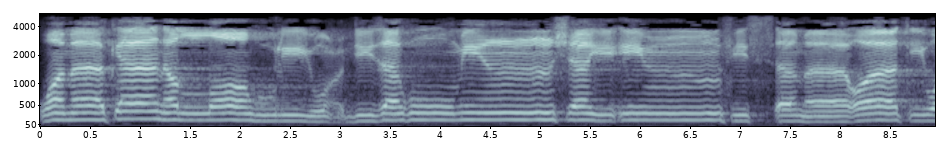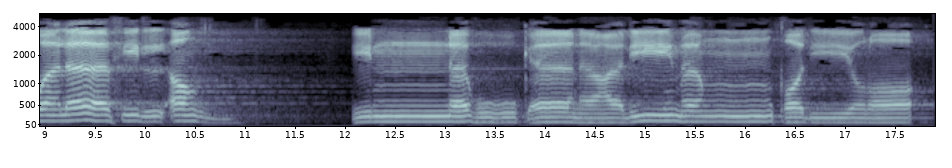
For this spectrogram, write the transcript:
وَمَا كَانَ اللَّهُ لِيُعْجِزَهُ مِنْ شَيْءٍ فِي السَّمَاوَاتِ وَلَا فِي الْأَرْضِ إِنَّهُ كَانَ عَلِيمًا قَدِيرًا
